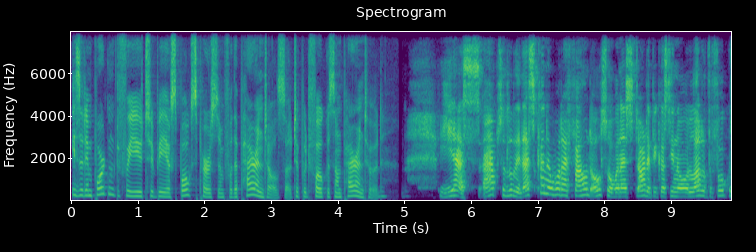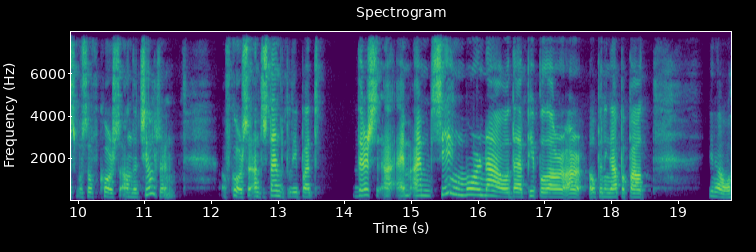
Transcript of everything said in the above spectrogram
Is it important for you to be a spokesperson for the parent also to put focus on parenthood? Yes absolutely. That's kind of what i found also when i started because you know a lot of the focus was of course on the children of course understandably but there's I'm I'm seeing more now that people are are opening up about you know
